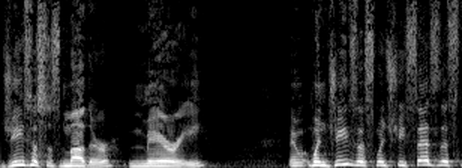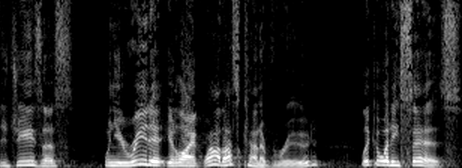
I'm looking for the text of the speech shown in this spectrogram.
Jesus' mother, Mary, and when Jesus, when she says this to Jesus, when you read it, you're like, wow, that's kind of rude. Look at what he says.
